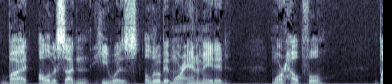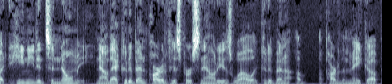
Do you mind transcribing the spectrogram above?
But all of a sudden he was a little bit more animated, more helpful, but he needed to know me. Now, that could have been part of his personality as well. It could have been a, a, a, part of the makeup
